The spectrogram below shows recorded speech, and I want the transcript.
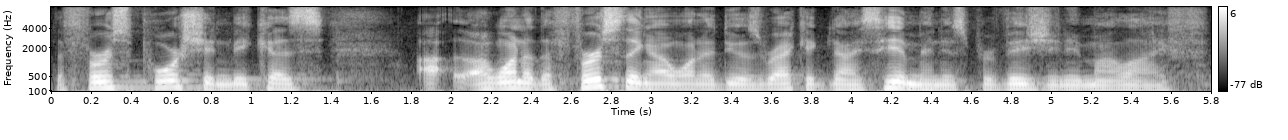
The first portion, because I, I wanted the first thing I want to do is recognize Him and His provision in my life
